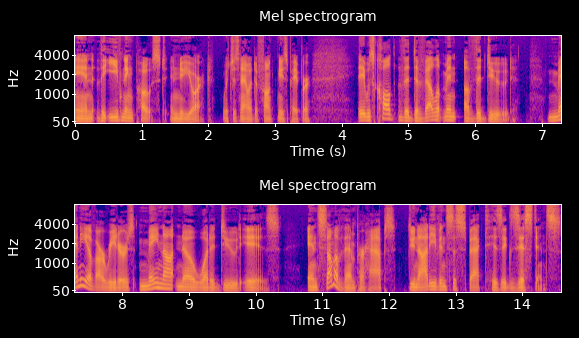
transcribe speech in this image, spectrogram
in the Evening Post in New York, which is now a defunct newspaper. It was called The Development of the Dude. Many of our readers may not know what a dude is, and some of them, perhaps, do not even suspect his existence.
